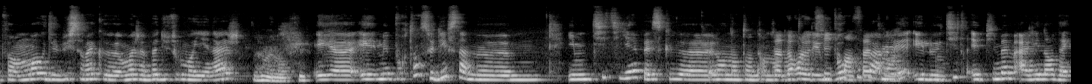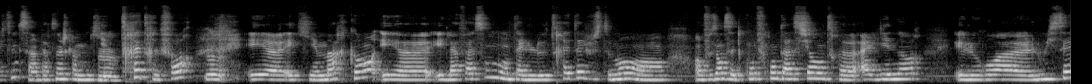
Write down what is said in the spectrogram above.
Enfin, moi, au début, c'est vrai que moi, j'aime pas du tout le Moyen-Âge. Moi non plus. Et, euh, et, mais pourtant, ce livre, ça me. Il me titillait parce que euh, on entendait, on J'adore le titre, en fait. Parler, et le mm. titre, et puis même Aliénor d'Aquitaine, c'est un personnage quand même qui est mm. très très fort mm. et, euh, et, qui est marquant. Et, et, la façon dont elle le traitait, justement, en, en faisant cette confrontation entre Aliénor et le roi Louis VII,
